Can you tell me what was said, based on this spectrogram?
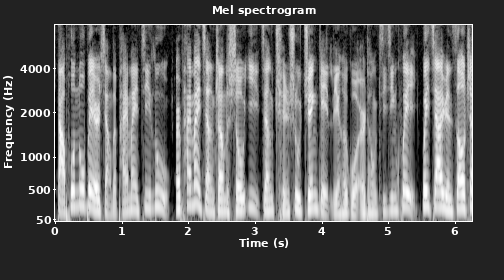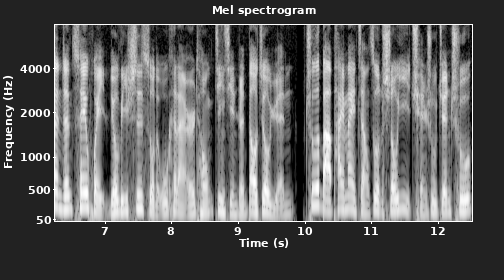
打破诺贝尔奖的拍卖记录，而拍卖奖章的收益将全数捐给联合国儿童基金会，为家园遭战争摧毁、流离失所的乌克兰儿童进行人道救援。除了把拍卖讲座的收益全数捐出，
